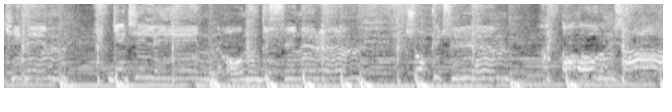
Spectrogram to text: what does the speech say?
sakinim Geceleyin onu düşünürüm. Çok güçlüyüm, o olunca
